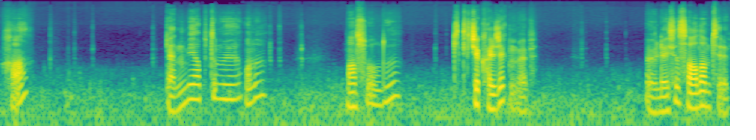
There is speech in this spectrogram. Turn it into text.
Ha? Ben mi yaptım ya onu? Nasıl oldu? Gittikçe kayacak mı web? Öyleyse sağlam trip.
